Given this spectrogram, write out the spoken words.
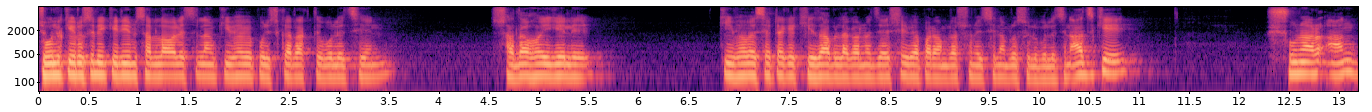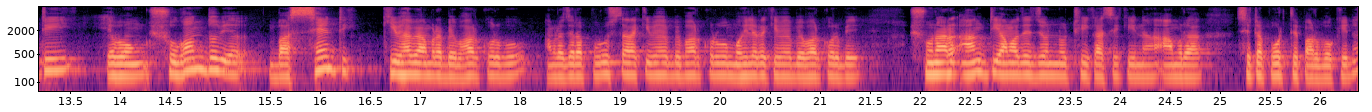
চুলকে রসুলি করিম সাল্লাহ আলাইসাল্লাম কীভাবে পরিষ্কার রাখতে বলেছেন, সাদা হয়ে গেলে কীভাবে সেটাকে খিদাব লাগানো যায়, সে ব্যাপারে আমরা শুনেছিলাম, রসুল বলেছেন। আজকে সোনার আংটি এবং সুগন্ধ বা সেন্ট কীভাবে আমরা ব্যবহার করব, আমরা যারা পুরুষ তারা কীভাবে ব্যবহার করব, মহিলারা কীভাবে ব্যবহার করবে, সোনার আংটি আমাদের জন্য ঠিক আছে কি না আমরা সেটা পড়তে পারব কি না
